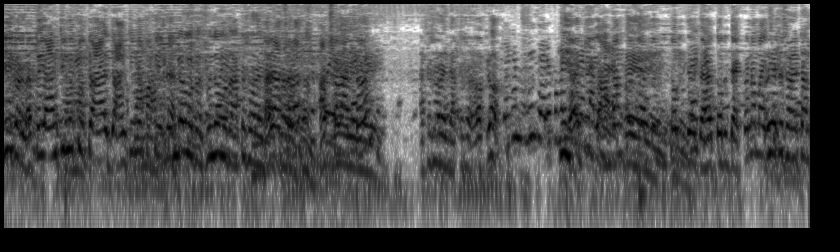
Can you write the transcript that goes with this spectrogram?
কি করবে তুই আংটি আংটি সুন্দর মতো সুন্দর মতো আটটা সরাই আচ্ছা আচ্ছা আচ্ছা তোর দে- দেখবে না মাই একটা সরাই টান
